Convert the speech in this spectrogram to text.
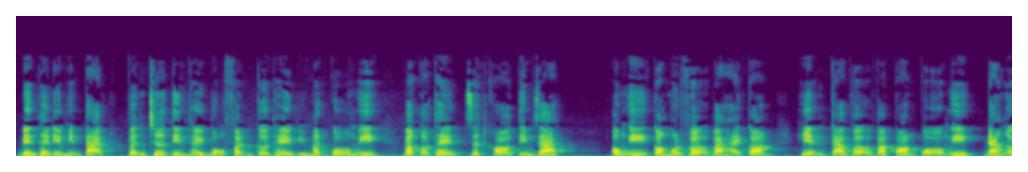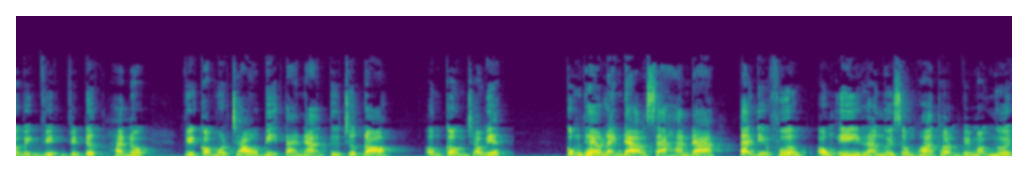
Đến thời điểm hiện tại, vẫn chưa tìm thấy bộ phận cơ thể bị mất của ông Y và có thể rất khó tìm ra. Ông Y có một vợ và hai con, hiện cả vợ và con của ông Y đang ở Bệnh viện Việt Đức, Hà Nội vì có một cháu bị tai nạn từ trước đó. Ông Công cho biết. Cũng theo lãnh đạo xã Hán Đà, tại địa phương, ông Y là người sống hòa thuận với mọi người,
